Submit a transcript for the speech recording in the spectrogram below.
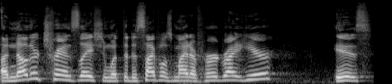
Another translation, what the disciples might have heard right here, is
